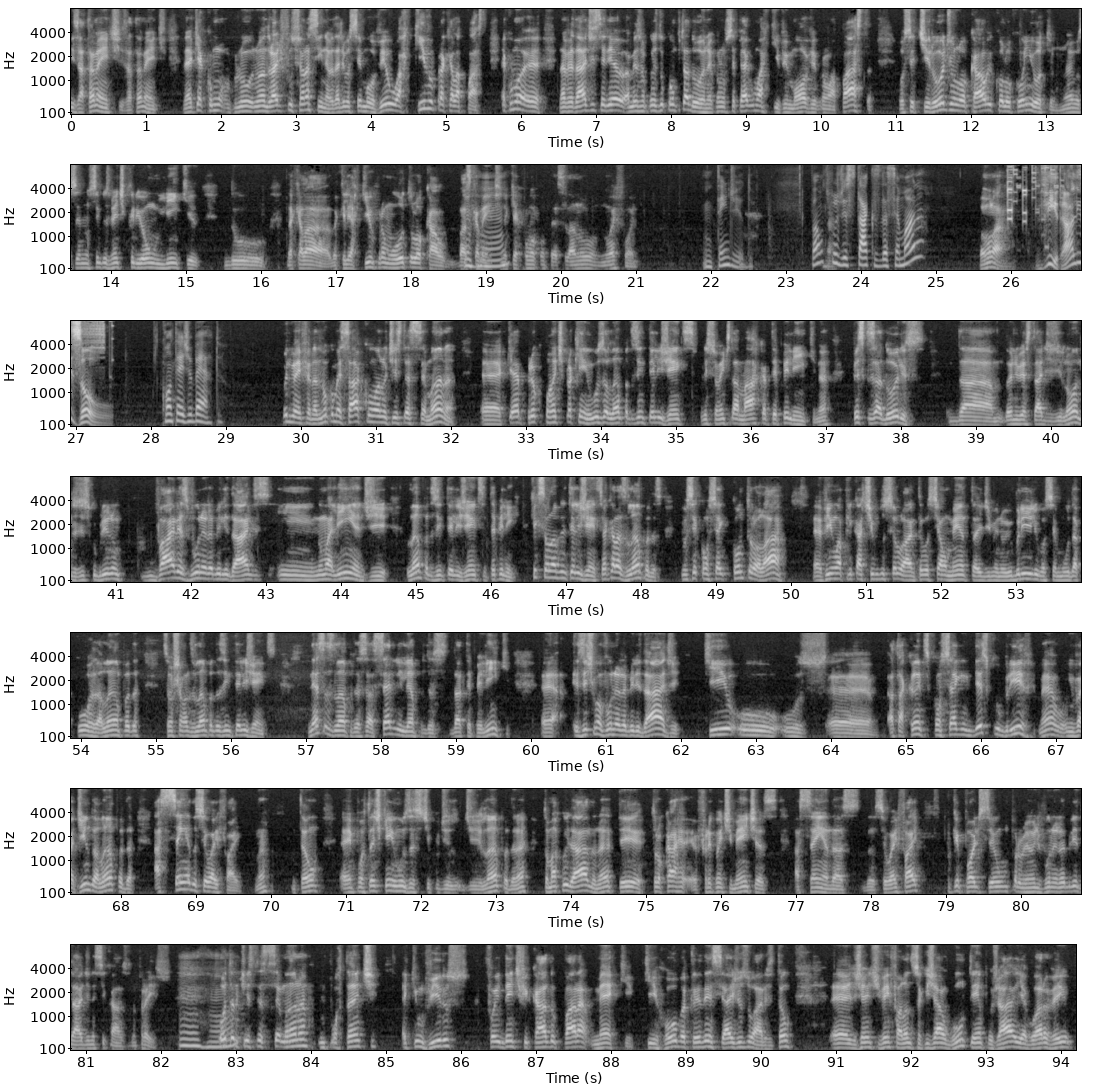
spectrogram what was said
Exatamente, exatamente. Né? Que é como no, no, Android funciona assim, na verdade você moveu o arquivo para aquela pasta. É como, é, na verdade, seria a mesma coisa do computador, né? Quando você pega um arquivo e move para uma pasta, você tirou de um local e colocou em outro, né? Você não simplesmente criou um link do, daquela, daquele arquivo para um outro local, basicamente, uhum. né? Que é como acontece lá no, no iPhone. Entendido. Vamos tá. para os destaques da semana? Vamos lá. Viralizou. Conta aí, Gilberto. Muito bem, Fernando. Vamos começar com a notícia dessa semana, é, que é preocupante para quem usa lâmpadas inteligentes, principalmente da marca TP-Link. Né? Pesquisadores da, da, Universidade de Londres descobriram várias vulnerabilidades em numa linha de lâmpadas inteligentes da TP-Link. O que, que, são lâmpadas inteligentes? São aquelas lâmpadas que você consegue controlar é, via um aplicativo do celular. Então você aumenta e diminui o brilho, você muda a cor da lâmpada, são chamadas lâmpadas inteligentes. Nessas lâmpadas, essa série de lâmpadas da TP-Link, é, existe uma vulnerabilidade que o, os é, atacantes conseguem descobrir, né, invadindo a lâmpada, a senha do seu Wi-Fi. Né? Então, é importante quem usa esse tipo de, de lâmpada, né, tomar cuidado, né, ter, trocar é, frequentemente as, a senha das, do seu Wi-Fi, porque pode ser um problema de vulnerabilidade nesse caso, né, para isso. Uhum. Outra notícia dessa semana, importante, é que um vírus foi identificado para Mac, que rouba credenciais de usuários. Então, é, a gente vem falando isso aqui já há algum tempo já e agora veio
